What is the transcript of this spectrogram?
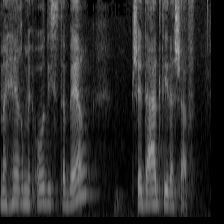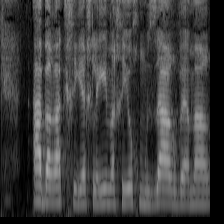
מהר מאוד הסתבר שדאגתי לשווא. אבא רק חייך לאמא חיוך מוזר ואמר,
